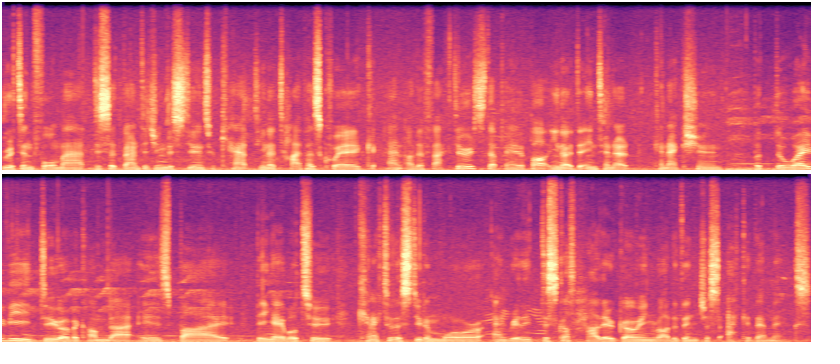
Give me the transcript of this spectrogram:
written format, disadvantaging the students who can't, you know, type as quick and other factors that play a part, you know, the internet connection. But the way we do overcome that is by being able to connect to the student more and really discuss how they're going rather than just academics.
